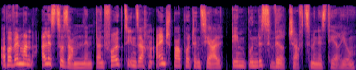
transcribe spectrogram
Aber wenn man alles zusammennimmt, dann folgt sie in Sachen Einsparpotenzial dem Bundeswirtschaftsministerium.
